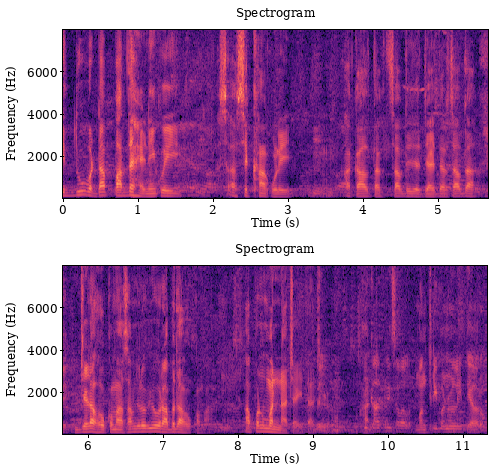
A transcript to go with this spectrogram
ਇਦੋਂ ਵੱਡਾ ਪਦ ਹੈ ਨਹੀਂ ਕੋਈ ਸਿੱਖਾਂ ਕੋਲੇ। ਅਕਾਲ ਤਖਤ ਸਾਹਿਬ ਦੇ ਜੈਦਰ ਸਾਹਿਬ ਦਾ ਜਿਹੜਾ ਹੁਕਮ ਆ ਸਮਝ ਲਓ ਵੀ ਉਹ ਰੱਬ ਦਾ ਹੁਕਮ ਆ। ਆਪਾਂ ਨੂੰ ਮੰਨਣਾ ਚਾਹੀਦਾ ਜੀ। ਇੱਕ ਆਖਰੀ ਸਵਾਲ ਮੰਤਰੀ ਬਣਨ ਲਈ ਤਿਆਰ ਹੋ?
